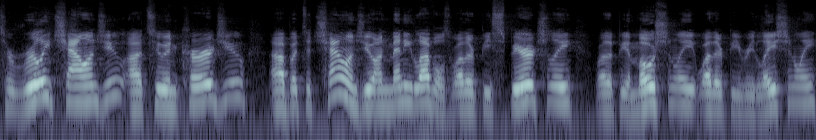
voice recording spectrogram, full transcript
to really challenge you, to encourage you, but to challenge you on many levels, whether it be spiritually, whether it be emotionally, whether it be relationally.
